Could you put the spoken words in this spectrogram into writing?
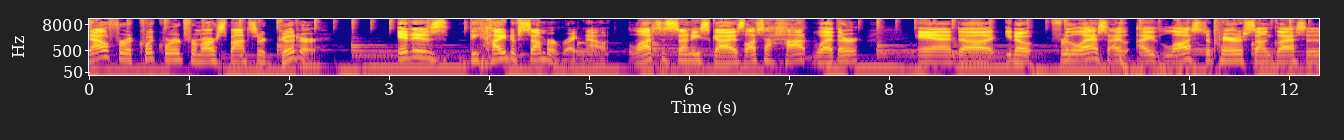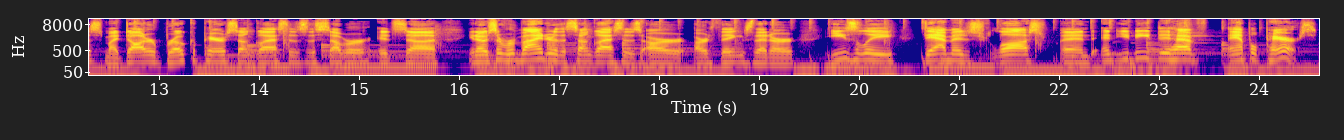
Now for a quick word from our sponsor, Goodr. It is the height of summer right now. Lots of sunny skies, lots of hot weather. And, uh, you know, for the last, I, I lost a pair of sunglasses. My daughter broke a pair of sunglasses this summer. It's, uh, you know, it's a reminder that sunglasses are, are things that are easily damaged, lost, and, and you need to have ample pairs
